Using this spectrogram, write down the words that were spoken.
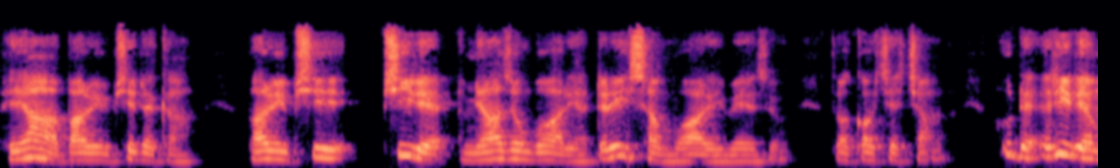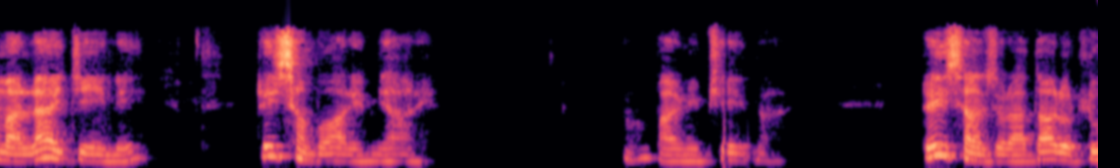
ဖះကပါရမီဖြစ်တဲ့ကပါရမီဖြစ်ဖြည့်တဲ့အများဆုံးဘဝတွေကတိရိစ္ဆာန်ဘဝတွေပဲဆိုသူကကောက်ချက်ချဟုတ်တယ်အဲ့ဒီထဲမှာလိုက်ကြည့်ရင်လေတိရိစ္ဆာန်ဘဝတွေများတယ်နော်ပါရမီဖြည့်တာတိရိစ္ဆာန်ဆိုတာသားတို့လူ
